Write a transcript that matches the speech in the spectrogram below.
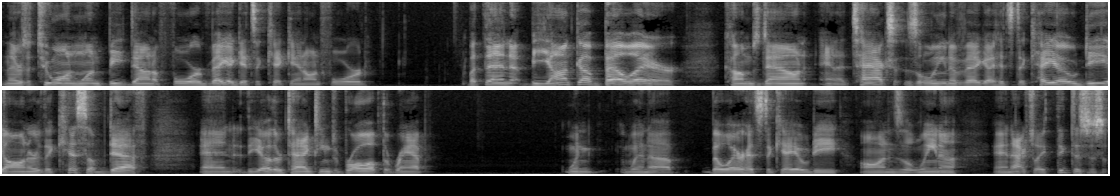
and there's a two on one beat down of Ford. Vega gets a kick in on Ford. But then Bianca Belair comes down and attacks Zelina Vega, hits the KOD on her, the kiss of death, and the other tag teams brawl up the ramp when when uh, Belair hits the KOD on Zelina. And actually, I think this is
